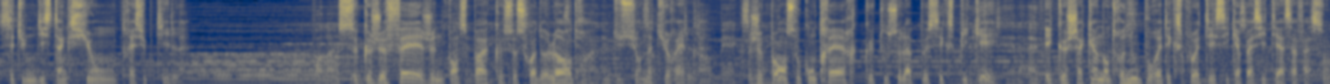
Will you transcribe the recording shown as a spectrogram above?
C'est une distinction très subtile. Ce que je fais, je ne pense pas que ce soit de l'ordre du surnaturel. Je pense au contraire que tout cela peut s'expliquer et que chacun d'entre nous pourrait exploiter ses capacités à sa façon.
